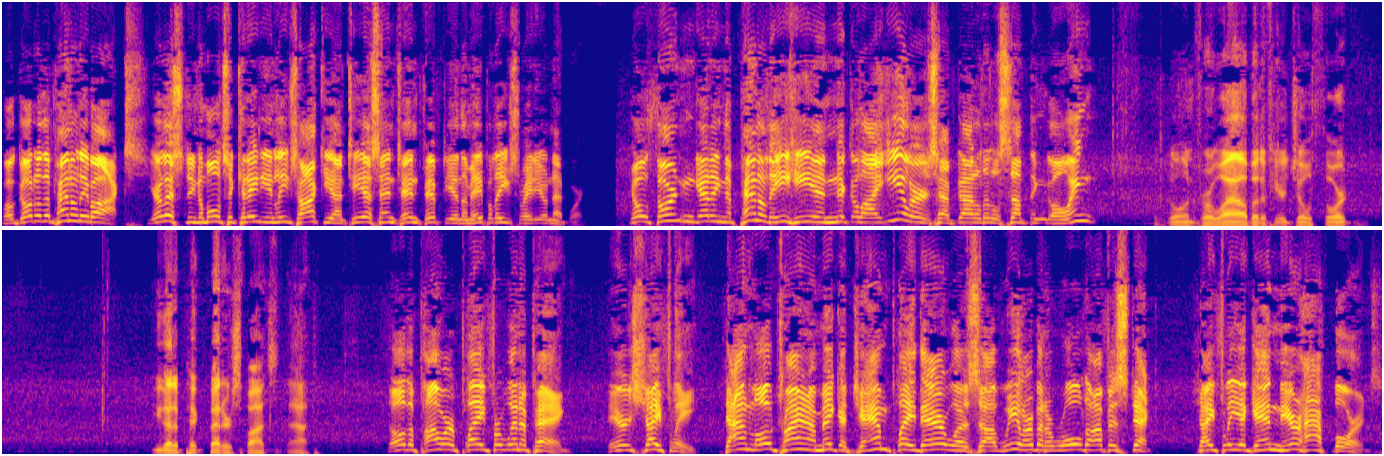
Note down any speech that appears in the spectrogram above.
will go to the penalty box. You're listening to Molson Canadian Leafs hockey on TSN 1050 and the Maple Leafs Radio Network. Joe Thornton getting the penalty. He and Nikolai Ehlers have got a little something going. been going for a while, but if you're Joe Thornton, you got to pick better spots than that. So the power play for Winnipeg. Here's Scheifele. Down low, trying to make a jam play there was uh, Wheeler, but it rolled off his stick. Scheifele again near half boards.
